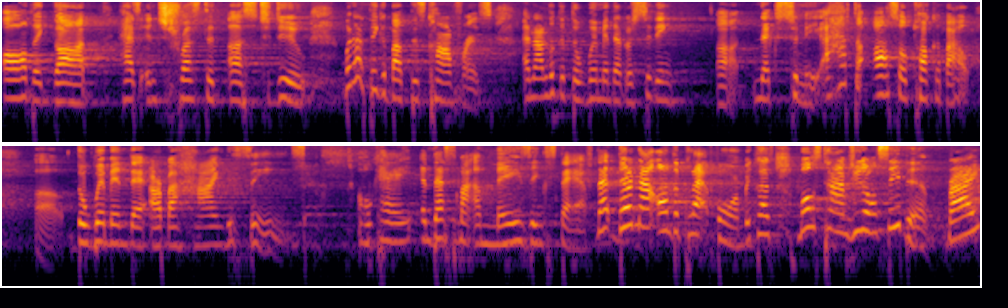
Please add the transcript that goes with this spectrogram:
all that God has entrusted us to do. When I think about this conference and I look at the women that are sitting uh, next to me, I have to also talk about uh, the women that are behind the scenes okay? And that's my amazing staff. That they're not on the platform because most times you don't see them right?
